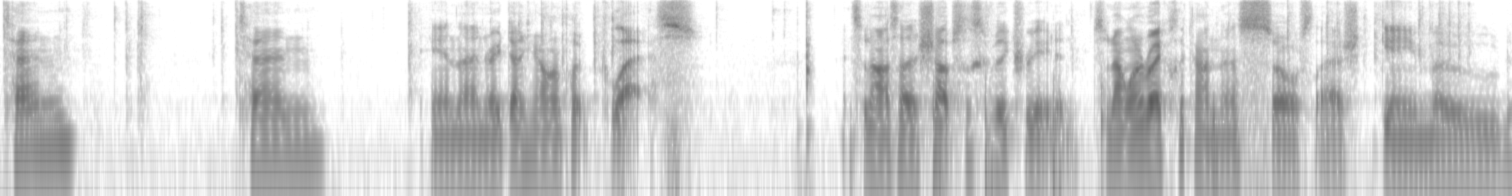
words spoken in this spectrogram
10, 10, and then right down here I want to put glass. And so now it's a shop specifically created. So now whenever I click on this, so slash game mode,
